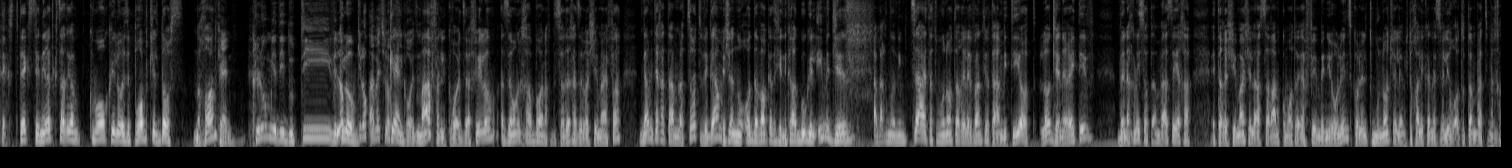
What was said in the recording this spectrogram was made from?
טקסט. טקסט שנראית קצת גם כמו כאילו איזה prompt של DOS נכון? כן. כלום ידידותי ולא כלום. כאילו האמת שלא כן, לקרוא את זה. מעפן לקרוא את זה אפילו אז הם אומרים לך בוא אנחנו נסדר לך את זה ברשימה יפה גם ניתן לך את ההמלצות וגם יש לנו עוד דבר כזה שנקרא Google Images אנחנו נמצא את התמונות הרלוונטיות האמיתיות לא generative ונכניס אותם ואז יהיה לך את הרשימה של העשרה המקומות היפים בניו אורלינס כולל תמונות שלהם שתוכל להיכנס ולראות אותם בעצמך.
